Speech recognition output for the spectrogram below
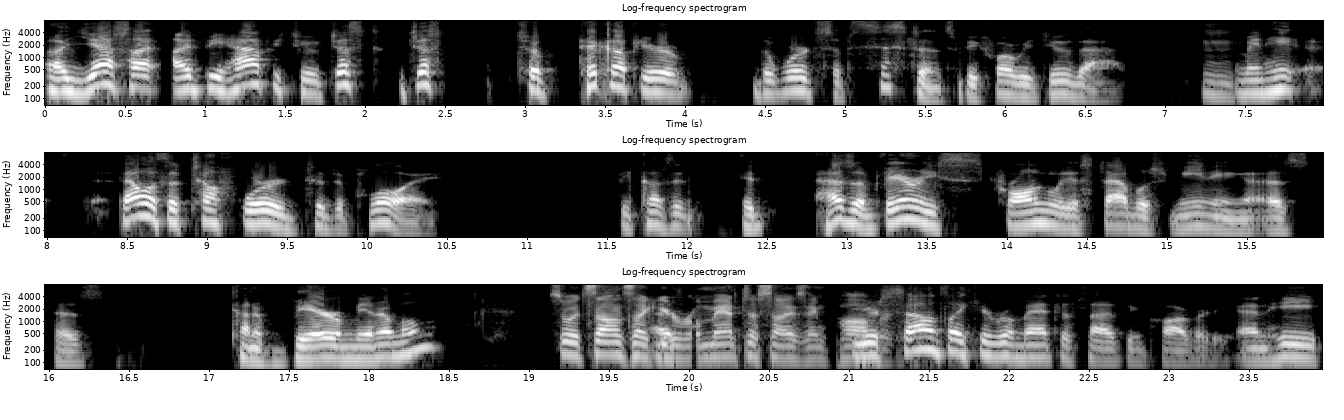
Uh, yes, I, would be happy to. Just just to pick up your the word subsistence before we do that. Hmm. I mean, he that was a tough word to deploy because it has a very strongly established meaning as as kind of bare minimum. So it sounds like as, you're romanticizing poverty. It sounds like you're romanticizing poverty. And he,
